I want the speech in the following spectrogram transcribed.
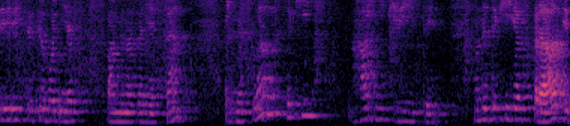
дивіться сьогодні, як з вами на заняття, принесла ось такі гарні квіти. Вони такі яскраві,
